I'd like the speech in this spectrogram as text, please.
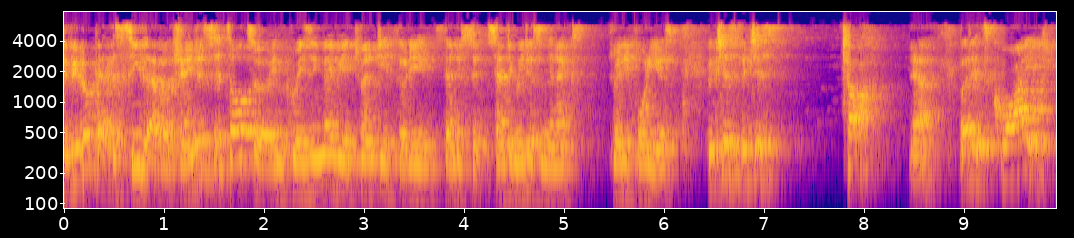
If you look at the sea level changes, it's also increasing maybe 20, 30 centimeters in the next 20, 40 years, which is, which is tough, yeah? But it's quite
